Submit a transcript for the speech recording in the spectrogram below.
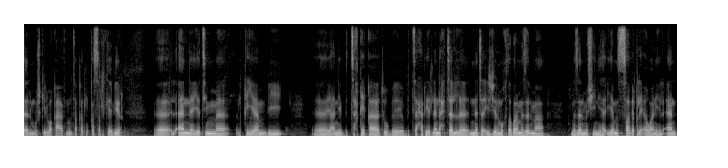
المشكل وقع في منطقة القصر الكبير. آه، الآن يتم القيام ب آه، يعني بالتحقيقات وبالتحريات لأن حتى النتائج ديال المختبر مازال ما مازال ماشي نهائية من السابق لأوانه الآن.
